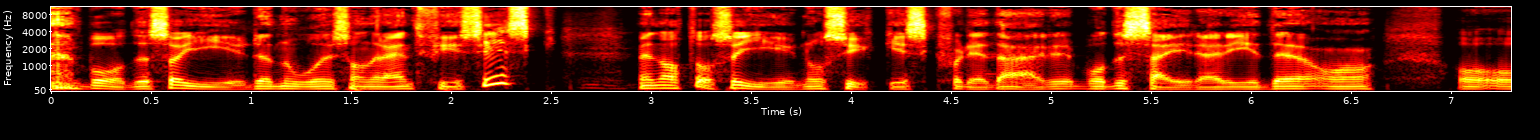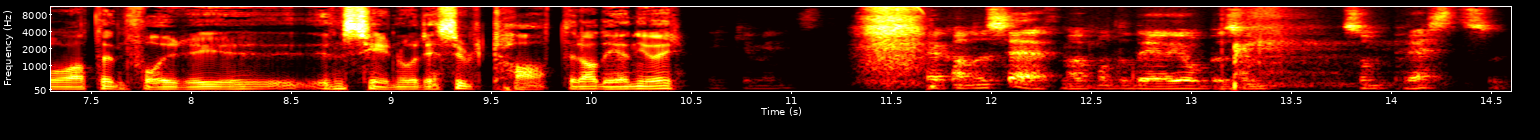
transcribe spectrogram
Både så gir det noe sånn rent fysisk, men at det også gir noe psykisk, fordi det er både seier her i det, og, og, og at en, får, en ser noen resultater av det en gjør. Ikke minst. Jeg kan jo se for meg måte det å jobbe som, som prest. så-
